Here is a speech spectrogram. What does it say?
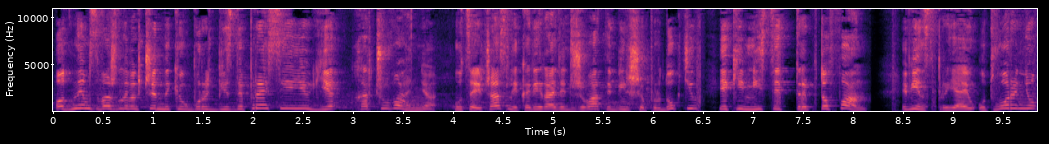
Одним з важливих чинників у боротьбі з депресією є харчування. У цей час лікарі радять вживати більше продуктів, які містять триптофан. Він сприяє утворенню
